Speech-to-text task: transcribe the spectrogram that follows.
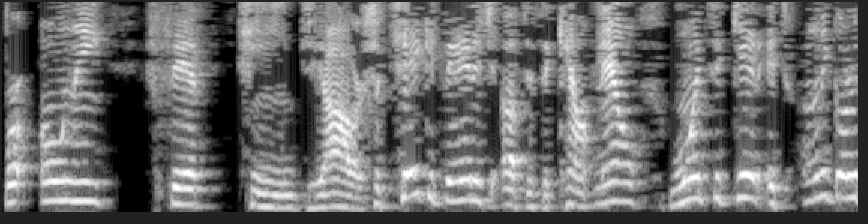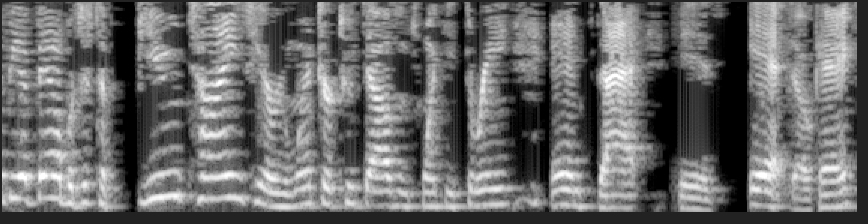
for only 50 $15. So take advantage of this account now. Once again, it's only going to be available just a few times here in winter 2023, and that is it, okay?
